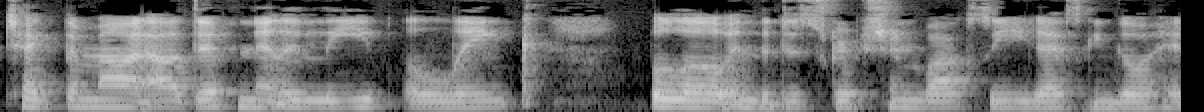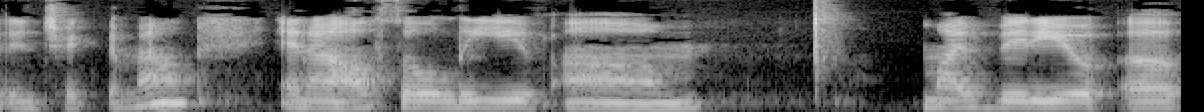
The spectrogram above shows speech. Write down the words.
check them out. I'll definitely leave a link below in the description box so you guys can go ahead and check them out. And I also leave um, my video of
